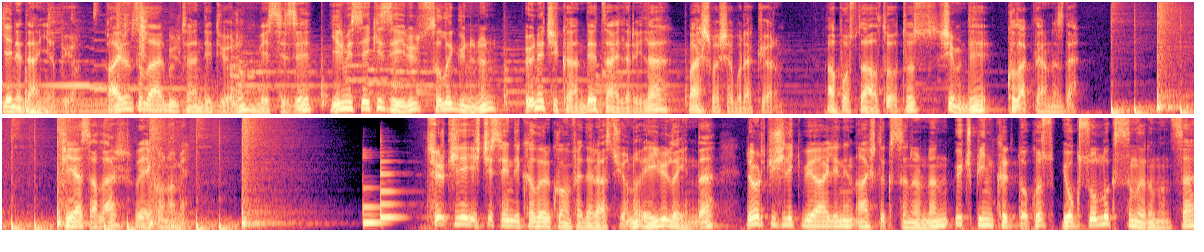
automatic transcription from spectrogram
yeniden yapıyor. Ayrıntılar bültende diyorum ve sizi 28 Eylül Salı gününün öne çıkan detaylarıyla baş başa bırakıyorum. Aposto 6.30 şimdi kulaklarınızda. Piyasalar ve ekonomi. Türkiye İşçi Sendikaları Konfederasyonu Eylül ayında 4 kişilik bir ailenin açlık sınırının 3049, yoksulluk sınırının ise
